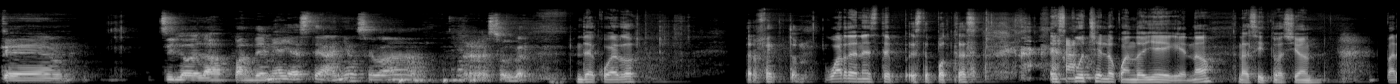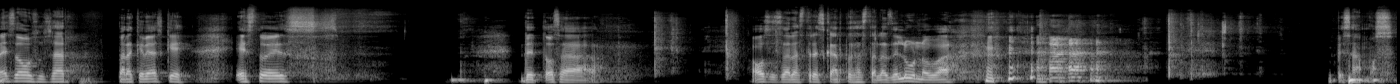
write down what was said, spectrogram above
Que si lo de la pandemia ya este año se va a resolver. De acuerdo. Perfecto. Guarden este, este podcast. Escúchenlo cuando llegue, ¿no? La situación. Para eso vamos a usar. Para que veas que esto es de, o sea, vamos a usar las tres cartas hasta las del uno, va. Empezamos.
